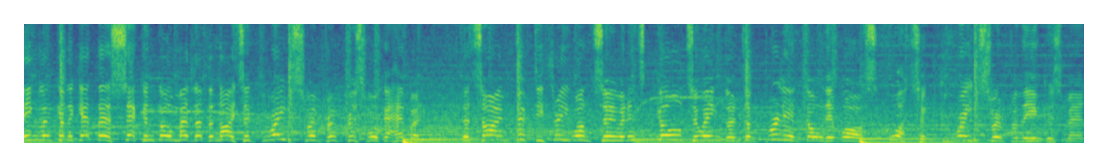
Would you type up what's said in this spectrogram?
England going to get their second gold medal of the night. A great swim from Chris Walker Hebborn. The time 53.12, and it's gold to England. A brilliant gold it was. What a great swim from the Englishmen.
